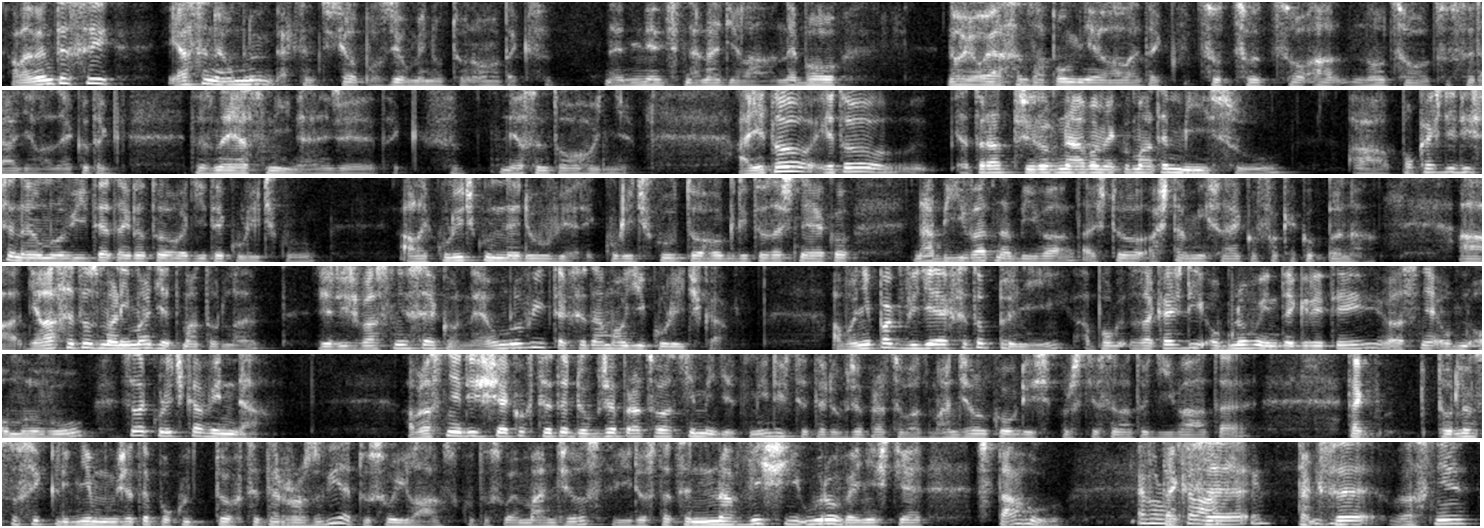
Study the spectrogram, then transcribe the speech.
Ale vemte si, já se neumluvím, tak jsem přišel pozdě o minutu, no, tak se ne, nic nenadělá. Nebo, no jo, já jsem zapomněl, ale tak co, co, co, a no co, co se dá dělat, jako tak to je nejasný, ne, že tak se, měl jsem toho hodně. A je to, je to, já to rád přirovnávám, jako máte mísu a pokaždé, když se neumluvíte, tak do toho hodíte kuličku, ale kuličku nedůvěry, kuličku toho, kdy to začne jako nabývat, nabývat, až, to, až ta mísa je jako fakt jako plná. A dělá se to s malýma dětma tohle, že když vlastně se jako neumluví, tak se tam hodí kulička. A oni pak vidí, jak se to plní a po, za každý obnovu integrity, vlastně ob, omluvu, se ta kulička vyndá. A vlastně, když jako chcete dobře pracovat s těmi dětmi, když chcete dobře pracovat s manželkou, když prostě se na to díváte, tak tohle to si klidně můžete, pokud to chcete rozvíjet, tu svoji lásku, to svoje manželství, dostat se na vyšší úroveň ještě vztahu, Evoluce tak se, lásky. tak Mhm. se vlastně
